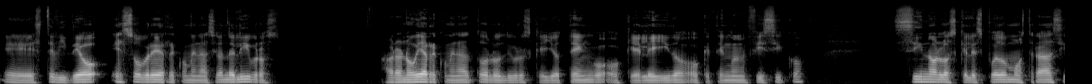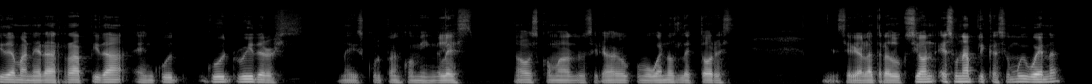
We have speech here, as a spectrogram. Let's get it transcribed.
eh, este video es sobre recomendación de libros. Ahora no voy a recomendar todos los libros que yo tengo o que he leído o que tengo en físico, sino los que les puedo mostrar así de manera rápida en Good, Readers. Me disculpan con mi inglés. No, es como sería como buenos lectores. Sería la traducción. Es una aplicación muy buena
